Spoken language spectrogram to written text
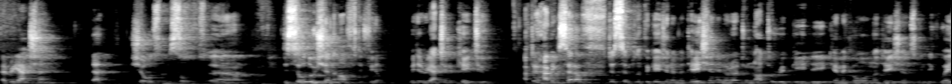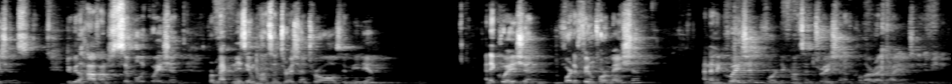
a reaction that shows uh, the solution of the film with the reaction K2. After having set up just simplification and notation in order to not to repeat the chemical notations in the equations, we will have a simple equation for magnesium concentration throughout the medium, an equation for the film formation, and an equation for the concentration of chloride ions in the medium.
